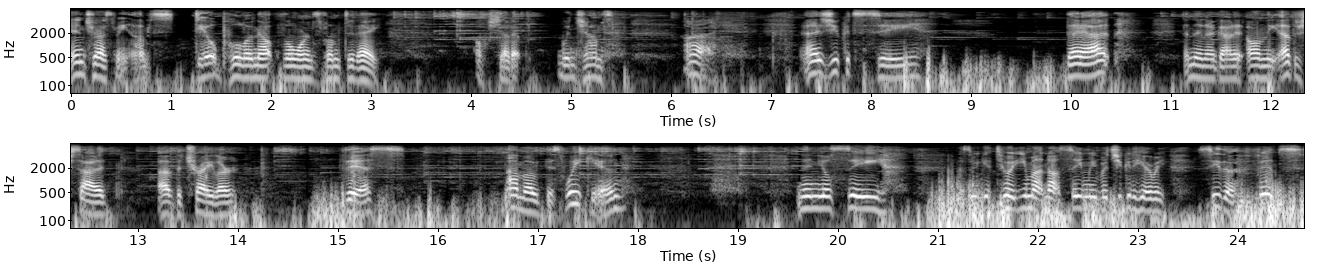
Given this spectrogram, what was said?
And trust me, I'm still pulling out thorns from today. Oh, shut up. Wind chimes. Alright. As you could see, that, and then I got it on the other side of the trailer, this, I mowed this weekend. And then you'll see, as we get to it, you might not see me, but you could hear me. See the fence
